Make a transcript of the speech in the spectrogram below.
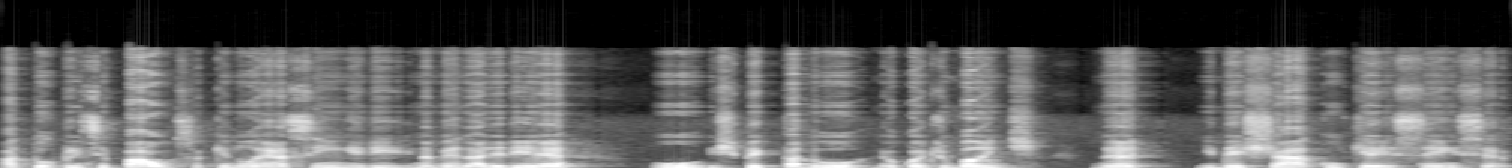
ator principal. Só que não é assim. Ele, na verdade, ele é o espectador, é o coadjuvante, né? E deixar com que a essência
